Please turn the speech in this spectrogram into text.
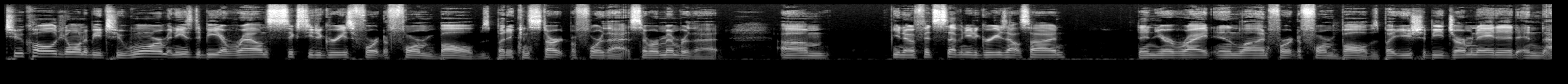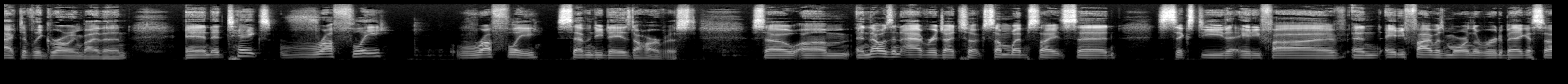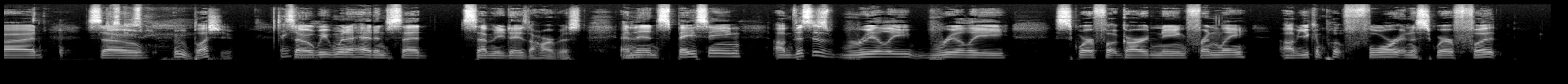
too cold. You don't want to be too warm. It needs to be around 60 degrees for it to form bulbs, but it can start before that. So remember that. Um, you know, if it's 70 degrees outside, then you're right in line for it to form bulbs, but you should be germinated and actively growing by then. And it takes roughly, roughly 70 days to harvest. So, um, and that was an average I took. Some websites said 60 to 85, and 85 was more on the rutabaga side. So, ooh, bless you. so we went ahead and said 70 days to harvest. And then spacing, um, this is really, really square foot gardening friendly. Um, you can put four in a square foot.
